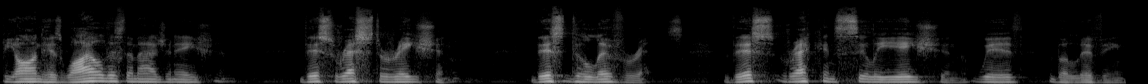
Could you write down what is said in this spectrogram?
beyond his wildest imagination. This restoration, this deliverance, this reconciliation with the living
